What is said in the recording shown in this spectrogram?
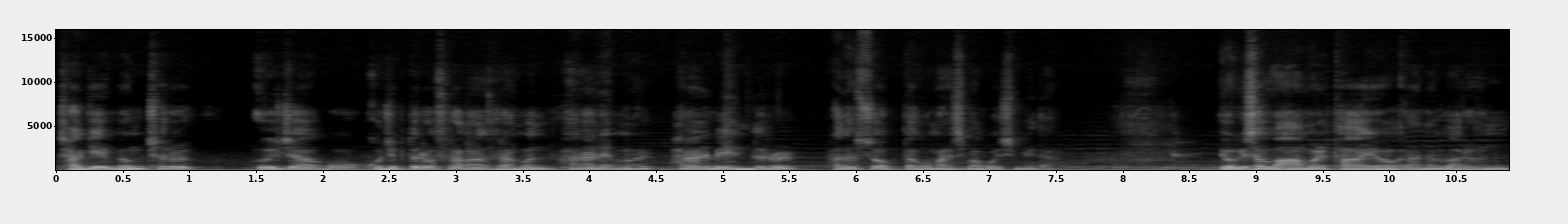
자기의 명철을 의지하고 고집대로 살아가는 사람은 하나님을 하나님의 인도를 받을 수 없다고 말씀하고 있습니다. 여기서 마음을 다하여라는 말은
